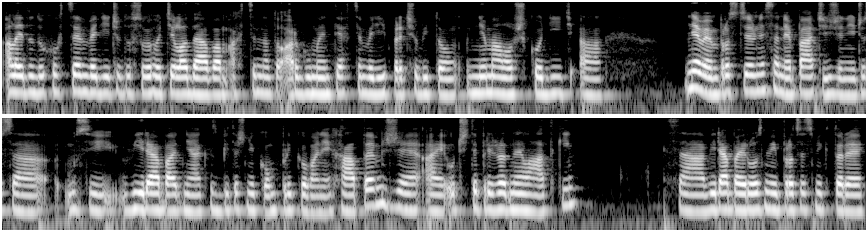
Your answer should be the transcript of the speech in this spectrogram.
ale jednoducho chcem vedieť, čo do svojho tela dávam a chcem na to argumenty a chcem vedieť, prečo by to nemalo škodiť a neviem, proste mne sa nepáči, že niečo sa musí vyrábať nejak zbytočne komplikovane. Chápem, že aj určité prírodné látky sa vyrábajú rôznymi procesmi, ktoré,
